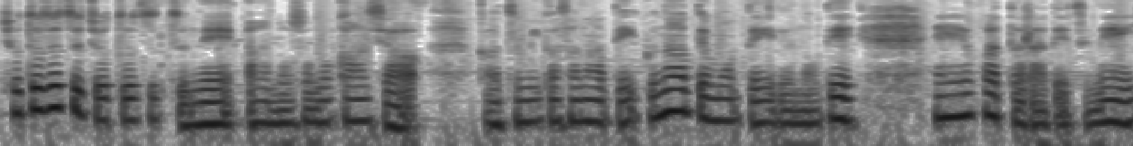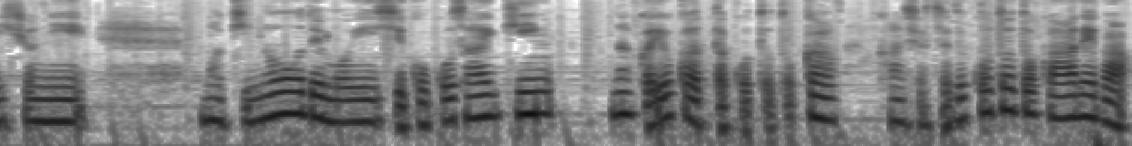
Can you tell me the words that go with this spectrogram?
ちょっとずつちょっとずつね、あの、その感謝が積み重なっていくなって思っているので、えー、よかったらですね、一緒に、まあ、昨日でもいいし、ここ最近、なんか良かったこととか、感謝することとかあれば、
